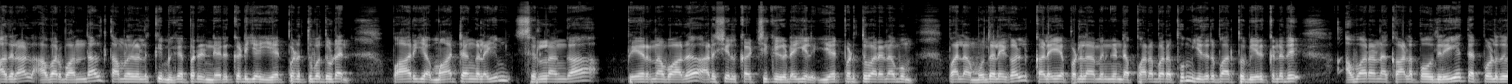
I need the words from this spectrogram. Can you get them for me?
ஆதலால் அவர் வந்தால் தமிழர்களுக்கு மிகப்பெரிய நெருக்கடியை ஏற்படுத்துவதுடன் பாரிய மாற்றங்களையும் ஸ்ரீலங்கா பேரினவாத அரசியல் கட்சிக்கு இடையில் ஏற்படுத்துவார் எனவும் பல முதலைகள் களையப்படலாம் என்கின்ற பரபரப்பும் எதிர்பார்ப்பும் இருக்கின்றது. அவ்வாறான காலப்பகுதியிலேயே தற்பொழுது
